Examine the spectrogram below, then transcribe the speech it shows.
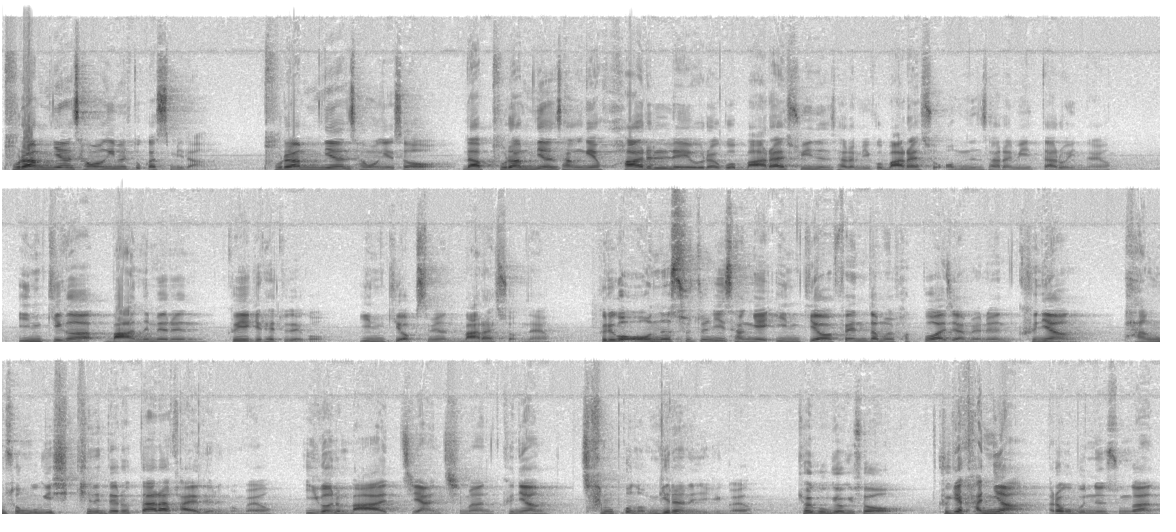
불합리한 상황이면 똑같습니다. 불합리한 상황에서 나 불합리한 상황에 화를 내요라고 말할 수 있는 사람이고 말할 수 없는 사람이 따로 있나요? 인기가 많으면은 그 얘기를 해도 되고 인기 없으면 말할 수 없나요? 그리고 어느 수준 이상의 인기와 팬덤을 확보하자면은 그냥 방송국이 시키는 대로 따라가야 되는 건가요? 이거는 맞지 않지만 그냥 참고 넘기라는 얘기인가요? 결국 여기서 그게 같냐? 라고 묻는 순간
